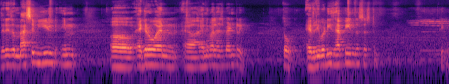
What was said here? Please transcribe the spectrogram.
there is of yield in agro and animal husbandry तो everybody is happy in the system ठीक है?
